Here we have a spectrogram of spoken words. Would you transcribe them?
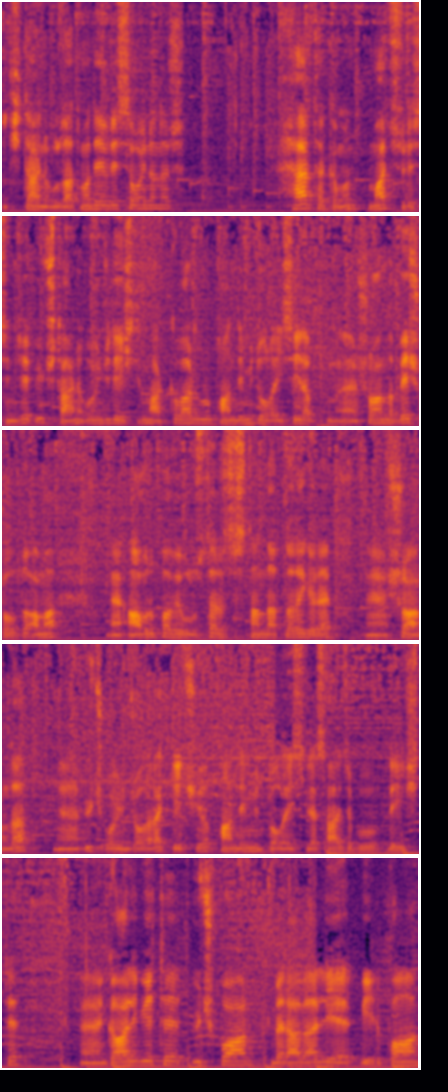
iki tane uzatma devresi oynanır. Her takımın maç süresince 3 tane oyuncu değiştirme hakkı vardır. Bu pandemi dolayısıyla e, şu anda 5 oldu ama e, Avrupa ve uluslararası standartlara göre e, şu anda 3 oyuncu olarak geçiyor. Pandemi dolayısıyla sadece bu değişti. Galibiyete 3 puan, beraberliğe 1 puan,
